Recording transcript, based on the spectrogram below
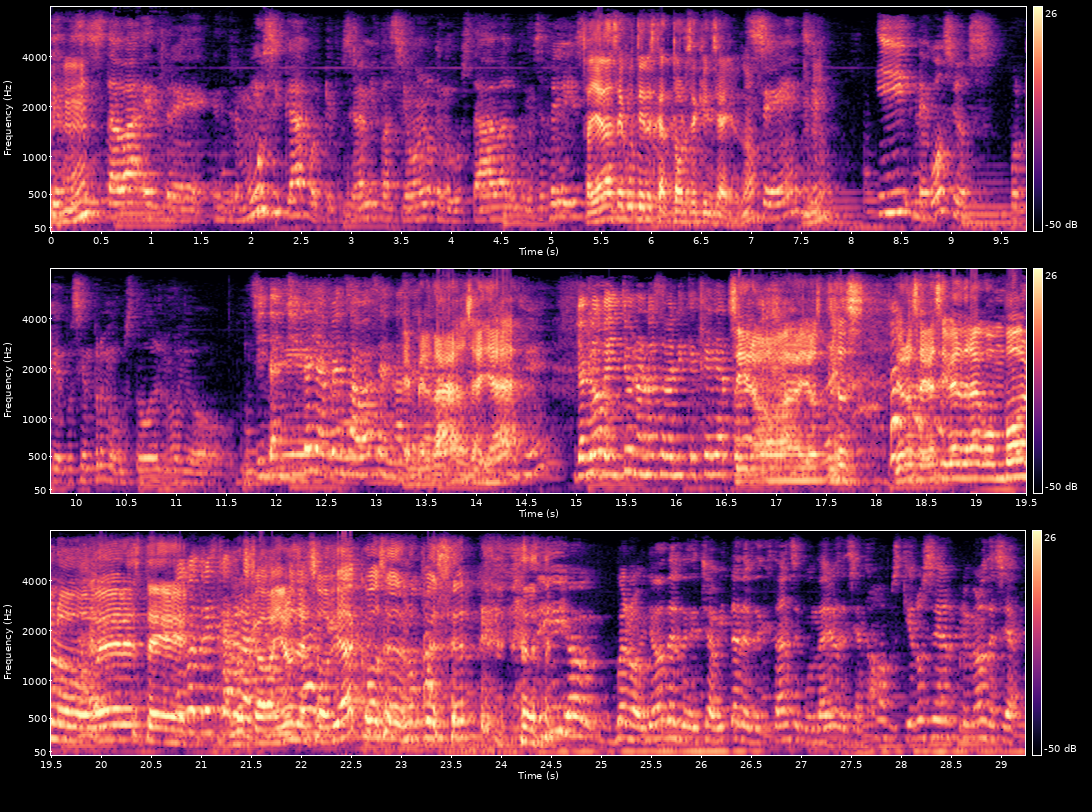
Y entonces estaba entre, entre música, porque pues era mi pasión, lo que me gustaba, lo que me hacía O feliz. sea, ya en la secu tienes 14, 15 años, ¿no? Sí, sí. Y negocios, porque pues siempre me gustó el rollo. Y tan chica ya pensabas en hacer En verdad, o sea, ya. Sí. Yo a mis 21 no sabía ni qué quería Sí, no, mano, yo, yo, yo no sabía si ver Dragon Ball o ver este. Tengo tres carreras, Los caballeros del zodiaco, o sea, no puede ser. Sí, yo, bueno, yo desde chavita, desde que estaba en secundario, decía, no, pues quiero ser, primero decía,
